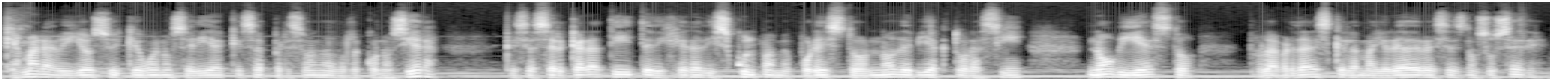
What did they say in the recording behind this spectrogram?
qué maravilloso y qué bueno sería que esa persona lo reconociera, que se acercara a ti y te dijera discúlpame por esto, no debí actuar así, no vi esto, pero la verdad es que la mayoría de veces no sucede.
